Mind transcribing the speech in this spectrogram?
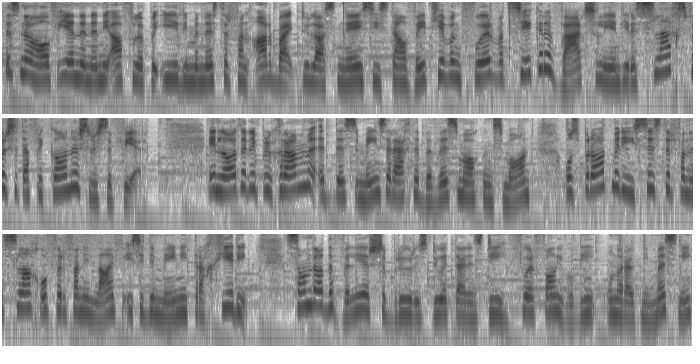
Dis nou half 1 en in die afgelope uur die minister van Arbeid, Tulas Ngesi, stel wetgewing voor wat sekere werksgeleenthede slegs vir Suid-Afrikaners reserveer. En later in die program, dis Menseregte Bewusmakingsmaand, ons praat met die suster van 'n slagoffer van die Life Esidimeni tragedie. Sandra de Villiers se broer is dood tydens die voorval, jy wil die onderhoud nie mis nie.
